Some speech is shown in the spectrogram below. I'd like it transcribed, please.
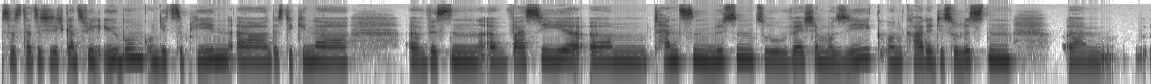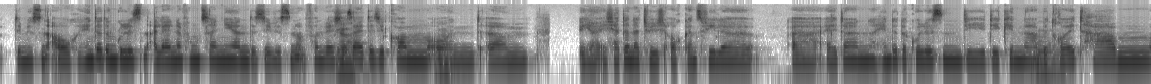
Es ist tatsächlich ganz viel Übung und Disziplin, äh, dass die Kinder äh, wissen, äh, was sie ähm, tanzen müssen, zu welcher Musik. Und gerade die Solisten, ähm, die müssen auch hinter den Kulissen alleine funktionieren, dass sie wissen, von welcher ja. Seite sie kommen. Ja. Und ähm, ja, ich hatte natürlich auch ganz viele äh, Eltern hinter der Kulissen, die die Kinder mhm. betreut haben.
